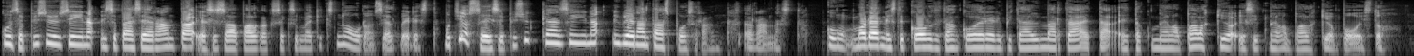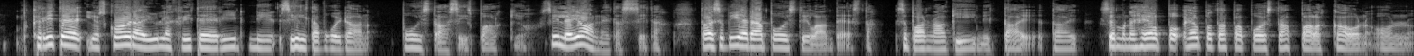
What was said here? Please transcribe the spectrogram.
kun se pysyy siinä, niin se pääsee rantaan ja se saa palkaksi esimerkiksi noudon sieltä vedestä. Mutta jos ei se pysykään siinä, niin viedään taas pois rannasta. Kun modernisti koulutetaan koiria, niin pitää ymmärtää, että, että kun meillä on palkkio ja sitten meillä on palkkion poisto. Kriteeri, jos koira ei yllä kriteeriin, niin siltä voidaan poistaa siis palkkio. Sille ei anneta sitä. Tai se viedään pois tilanteesta. Se pannaan kiinni tai, tai semmoinen helppo, helppo tapa poistaa palkka on, on,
